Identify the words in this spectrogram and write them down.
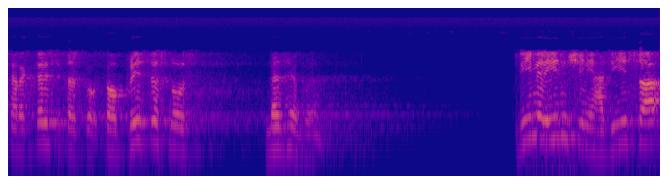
karakterisati kao, kao pristrasnost mezhebu. Primjer izmišljenih hadisa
